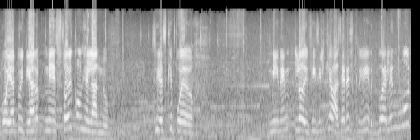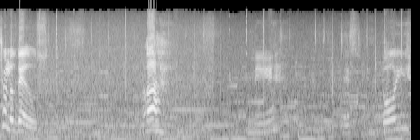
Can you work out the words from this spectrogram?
Voy a tuitear, me estoy congelando. Si es que puedo. Miren lo difícil que va a ser escribir. Duelen mucho los dedos. Ah. Me estoy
